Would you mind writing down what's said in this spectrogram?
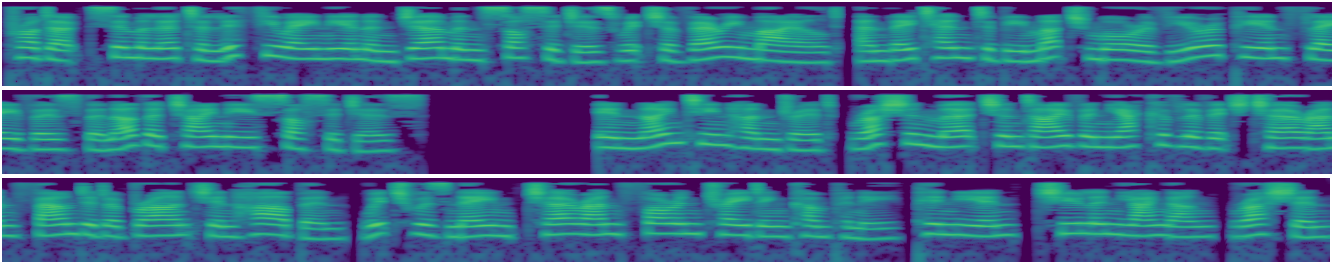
product similar to Lithuanian and German sausages which are very mild, and they tend to be much more of European flavors than other Chinese sausages. In 1900, Russian merchant Ivan Yakovlevich Churin founded a branch in Harbin, which was named Churin Foreign Trading Company Pinyin, Qiulin Yanghang, Russian,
